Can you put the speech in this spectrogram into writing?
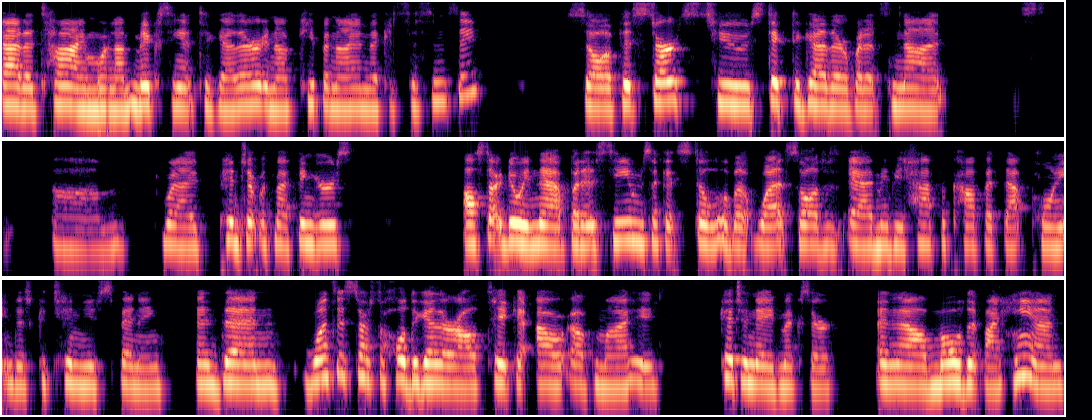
at a time when I'm mixing it together and I'll keep an eye on the consistency. So if it starts to stick together, but it's not, um, when I pinch it with my fingers, I'll start doing that, but it seems like it's still a little bit wet. So I'll just add maybe half a cup at that point and just continue spinning. And then once it starts to hold together, I'll take it out of my KitchenAid mixer and then I'll mold it by hand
